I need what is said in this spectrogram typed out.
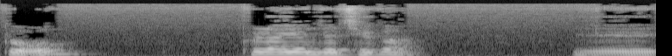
또 Food Lion 자체가 에,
